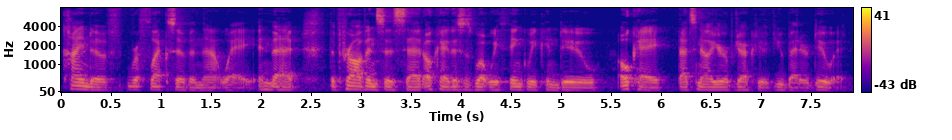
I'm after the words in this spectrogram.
kind of reflexive in that way, in that the provinces said, okay, this is what we think we can do. Okay, that's now your objective, you better do it.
